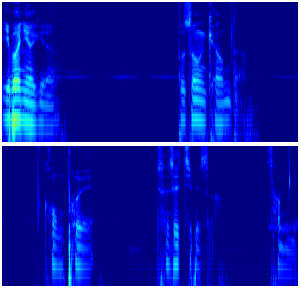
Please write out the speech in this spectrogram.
이번 이야기는 무서운 경험담 공포의 전셋집에서 3년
